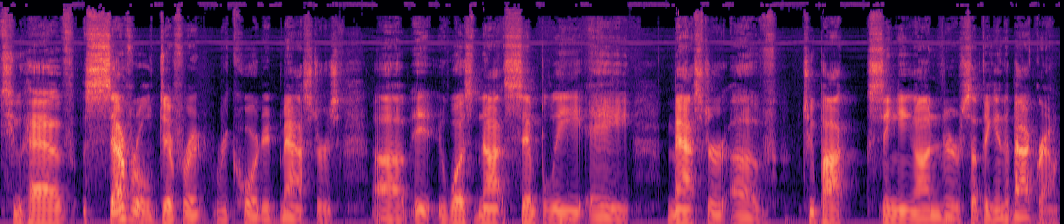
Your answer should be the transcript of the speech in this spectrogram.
to have several different recorded masters. Uh, it was not simply a master of tupac singing under something in the background.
